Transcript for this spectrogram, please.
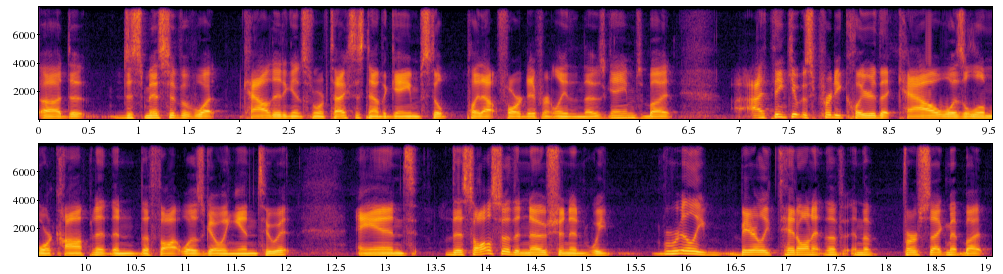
uh, di- dismissive of what Cal did against North Texas. Now the game still played out far differently than those games, but I think it was pretty clear that Cal was a little more competent than the thought was going into it. And this also the notion, and we really barely hit on it in the in the first segment, but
